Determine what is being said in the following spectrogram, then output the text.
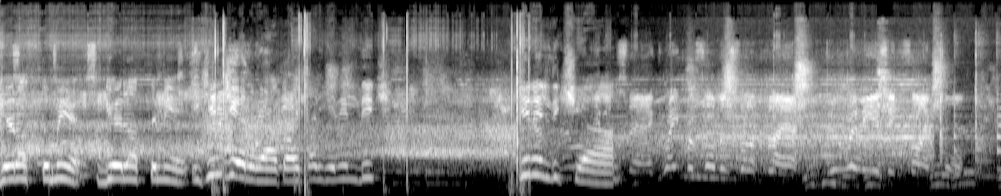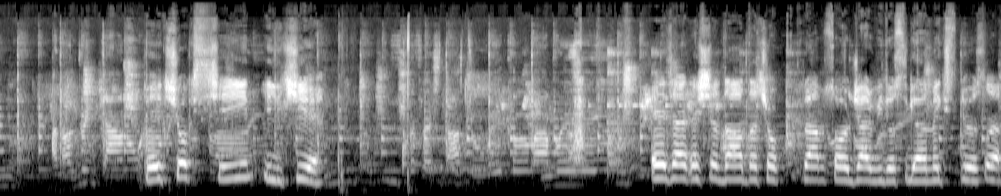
Geri attı mı? Geri attı mı? İkinci yarı arkadaşlar yenildik. Yenildik ya. Pek çok şeyin ilki. Evet arkadaşlar daha da çok Ram Soldier videosu gelmek istiyorsa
